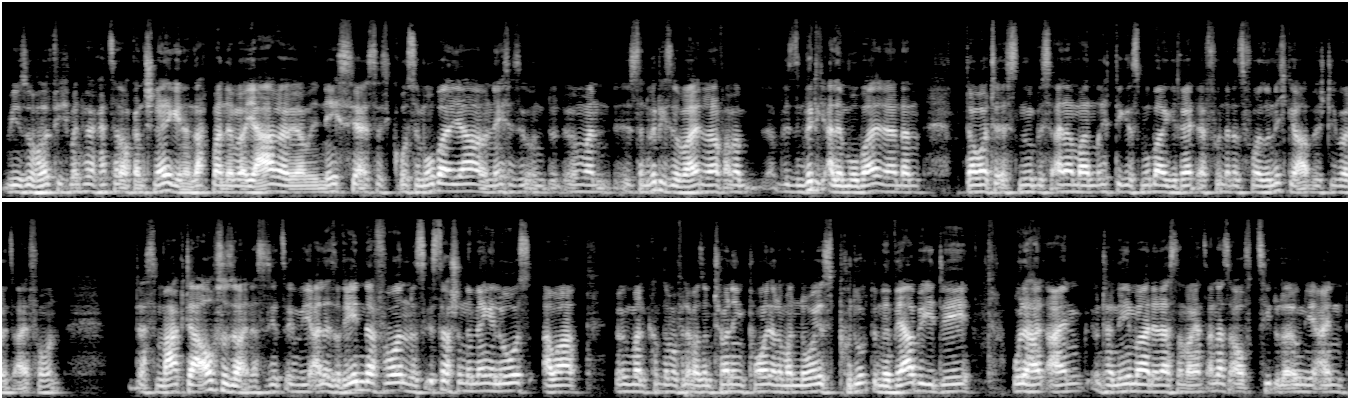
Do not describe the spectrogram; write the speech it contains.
wie so häufig, manchmal kann es dann auch ganz schnell gehen. Dann sagt man immer Jahre, ja, nächstes Jahr ist das große Mobile-Jahr und nächstes und, und irgendwann ist dann wirklich soweit und dann auf einmal, wir sind wirklich alle mobile. Ja, dann dauerte es nur, bis einer mal ein richtiges Mobile-Gerät erfunden hat, das es vorher so nicht gab, Stichwort das iPhone. Das mag da auch so sein. Das ist jetzt irgendwie alles reden davon, es ist da schon eine Menge los, aber irgendwann kommt dann mal vielleicht mal so ein Turning Point oder mal ein neues Produkt und eine Werbeidee oder halt ein Unternehmer, der das nochmal ganz anders aufzieht oder irgendwie ein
